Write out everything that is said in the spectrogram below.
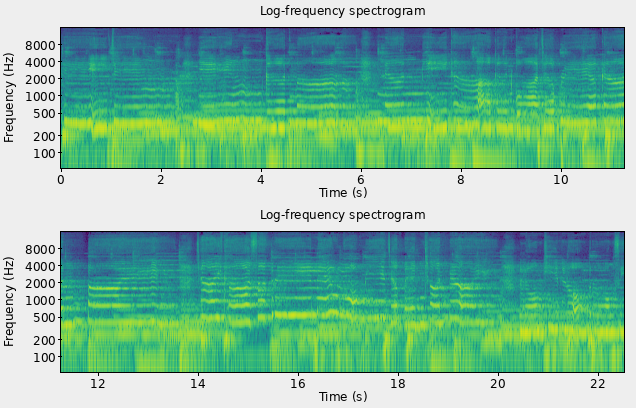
ที่จริงหญิงเกิดมา นั้นมีค่าเกินกว่าจะเปรียบกันไปชายขาสตรีแล้วโลกนี้จะเป็นฉันใดลองคิดลองตรองสิ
